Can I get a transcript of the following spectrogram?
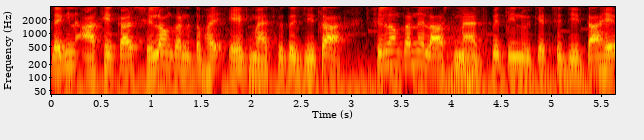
लेकिन आखिरकार श्रीलंका ने तो भाई एक मैच में तो जीता। श्रीलंका ने लास्ट मैच पे तीन विकेट से जीता है।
